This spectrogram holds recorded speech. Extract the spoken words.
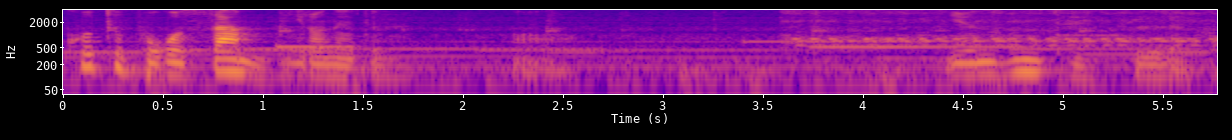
코트 보고 쌈 이런 애들. 어. 윤훈태 블랙.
